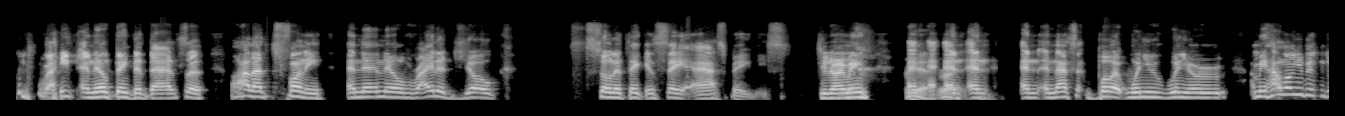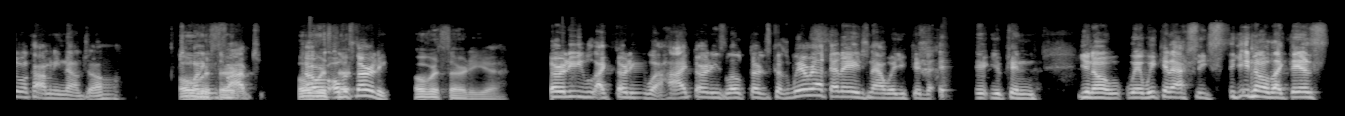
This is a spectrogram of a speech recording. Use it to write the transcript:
right? And they'll think that that's a oh that's funny, and then they'll write a joke so that they can say ass babies. Do you know what I mean? Yeah, and, right. and and and and that's but when you when you're I mean, how long you been doing comedy now, Joe? Over 30. Over, over, 30. over 30. Over 30, yeah. 30, like 30, what high 30s, low 30s, because we're at that age now where you can you can, you know, where we can actually, you know, like there's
